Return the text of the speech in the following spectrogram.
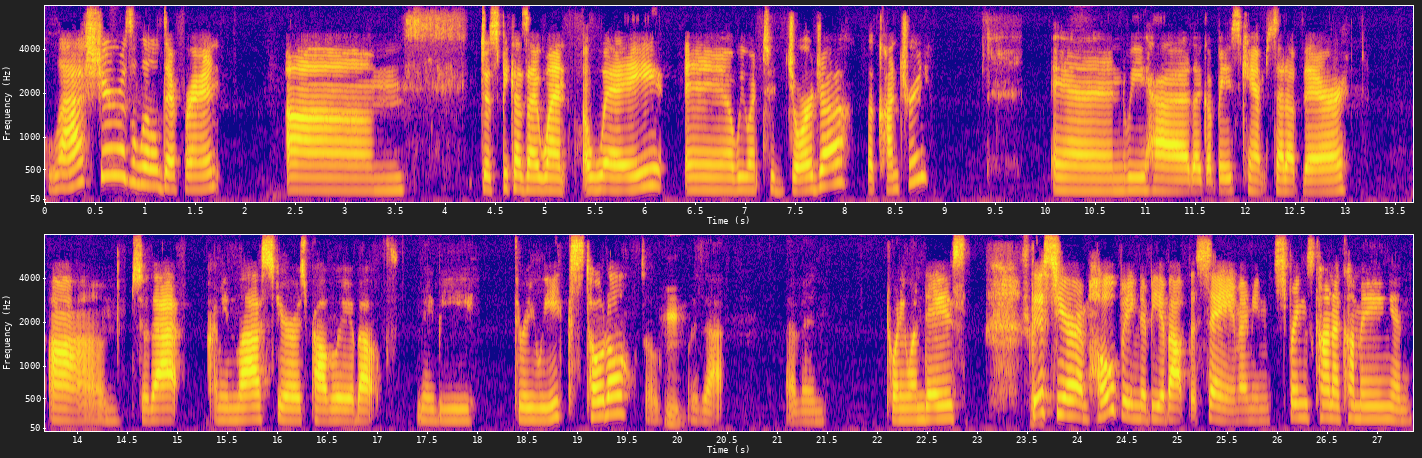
last year was a little different. Um, just because I went away and we went to Georgia, the country, and we had like a base camp set up there. Um, so that, I mean, last year was probably about maybe three weeks total. So Hmm. what is that? Seven, 21 days. This year, I'm hoping to be about the same. I mean, spring's kind of coming, and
